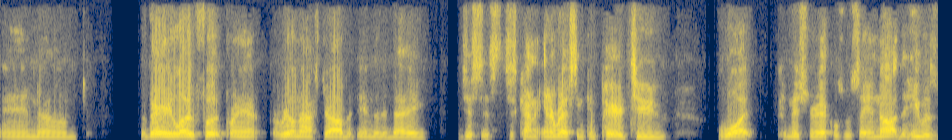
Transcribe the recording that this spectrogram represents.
and um, a very low footprint. A real nice job at the end of the day. Just it's just kind of interesting compared to what Commissioner Echols was saying. Not that he was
